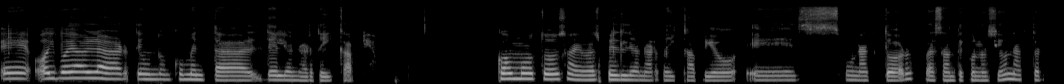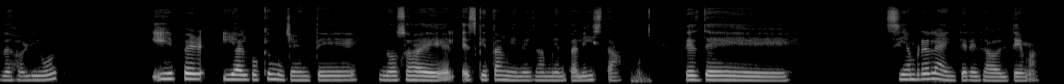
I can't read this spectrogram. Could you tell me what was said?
Eh, hoy voy a hablar de un documental de Leonardo DiCaprio. Como todos sabemos, pues Leonardo DiCaprio es un actor bastante conocido, un actor de Hollywood, y, algo que mucha gente no sabe de él es que también es ambientalista. Desde siempre le ha interesado el tema.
